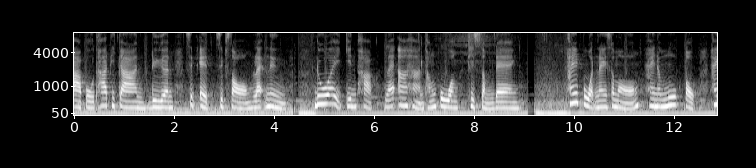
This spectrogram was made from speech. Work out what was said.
อาโปธาตุพิการ เดือน 11 12 และ 1 ด้วยกินผักและอาหารทั้งปวง ผิดสำแดง ให้ปวดในสมอง ให้น้ำมูกตก ให้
